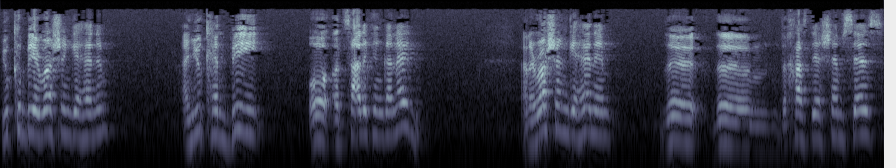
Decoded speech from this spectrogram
You can be a Russian Gehenim, and you can be or a tzaddik in Gan Eden. And a Russian Gehenim, the the the Chasdei Hashem says,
